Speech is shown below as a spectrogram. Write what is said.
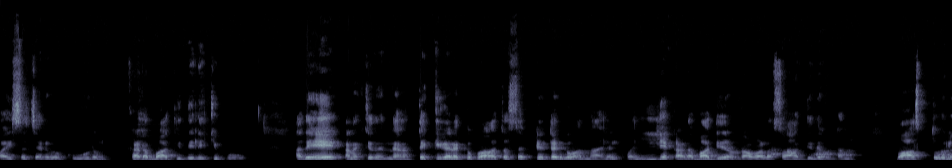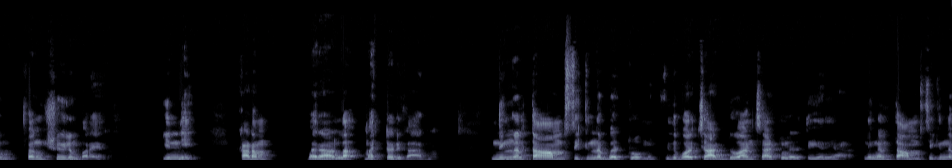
പൈസ ചെലവ് കൂടും കടബാധ്യതയിലേക്ക് പോകും. അതേ കണക്ക് തന്നെ തെക്ക് കിഴക്ക് ഭാഗത്ത് സെപ്റ്റി ടാങ്ക് വന്നാലും വലിയ കടബാധ്യത ഉണ്ടാവാനുള്ള സാധ്യത ഉണ്ടെന്ന് വാസ്തുവിലും ഫെങ്ഷുവിലും പറയുന്നു ഇനി കടം വരാനുള്ള മറ്റൊരു കാരണം. നിങ്ങൾ താമസിക്കുന്ന ബെഡ്റൂമിൽ ഇത് കുറച്ച് അഡ്വാൻസ് ആയിട്ടുള്ള ഒരു തിയറിയാണ് നിങ്ങൾ താമസിക്കുന്ന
